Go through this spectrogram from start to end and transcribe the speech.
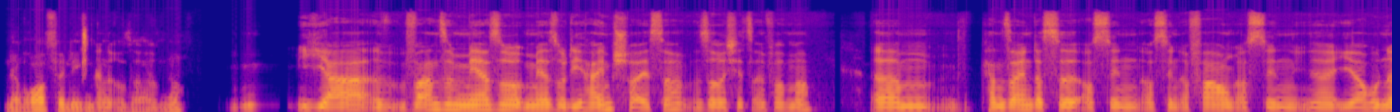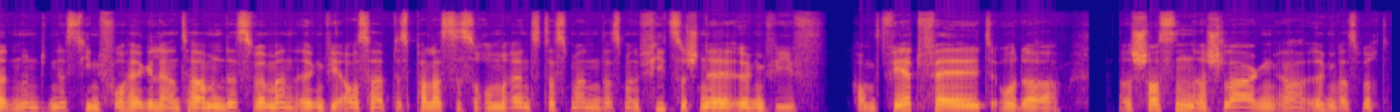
Eine Rohr verlegen Eine konnten sie halt, ne? Ja, waren sie mehr so, mehr so die Heimscheißer, sage ich jetzt einfach mal. Ähm, kann sein, dass sie aus den, aus den Erfahrungen aus den äh, Jahrhunderten und Dynastien vorher gelernt haben, dass wenn man irgendwie außerhalb des Palastes rumrennt, dass man, dass man viel zu schnell irgendwie vom Pferd fällt oder erschossen, erschlagen, äh, irgendwas wird.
